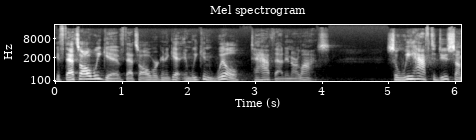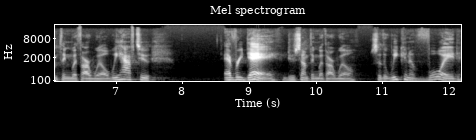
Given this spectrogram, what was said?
If that's all we give, that's all we're going to get. And we can will to have that in our lives. So we have to do something with our will. We have to every day do something with our will so that we can avoid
